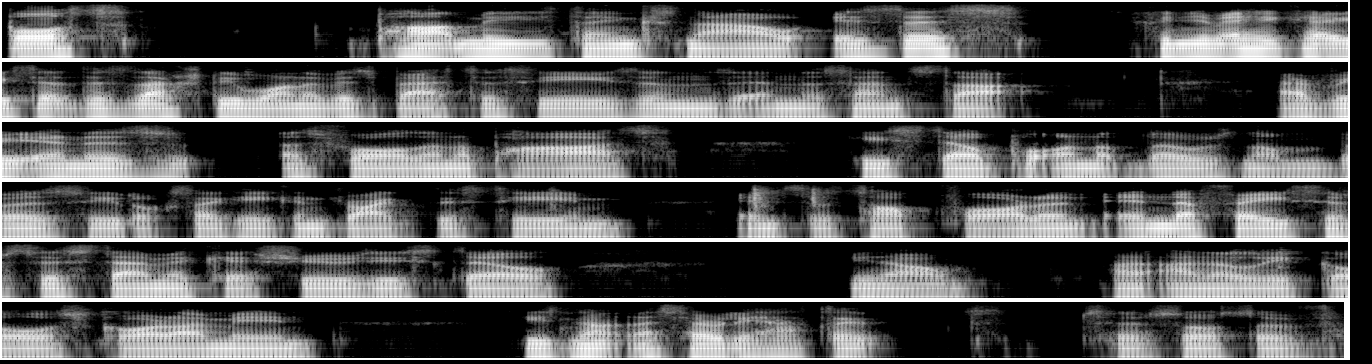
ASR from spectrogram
but part of me thinks now, is this, can you make a case that this is actually one of his better seasons in the sense that everything has, has fallen apart? He's still putting up those numbers. He looks like he can drag this team into the top four. And in the face of systemic issues, he's still, you know, an elite goal scorer. I mean, he's not necessarily had to to sort of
